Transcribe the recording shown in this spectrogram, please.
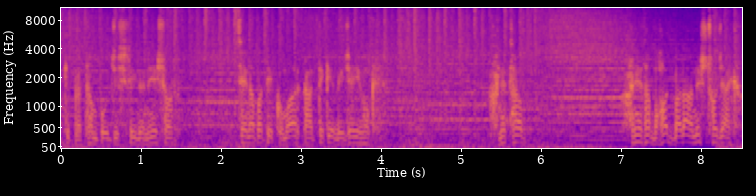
है कि प्रथम पूज्य श्री गणेश और सेनापति कुमार कार्तिकेय विजयी होंगे। अन्यथा अन्यथा बहुत बड़ा अनिष्ट हो जाएगा।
